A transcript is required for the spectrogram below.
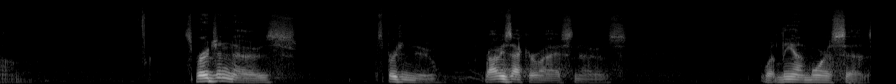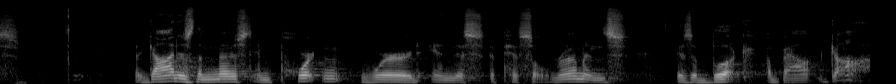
Um, Spurgeon knows, Spurgeon knew, Ravi Zacharias knows what Leon Morris says that God is the most important word in this epistle. Romans is a book about God.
